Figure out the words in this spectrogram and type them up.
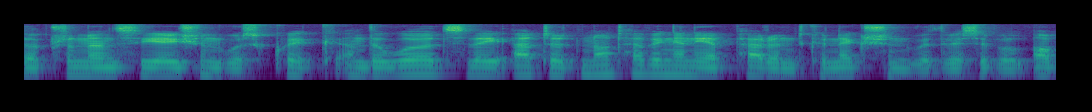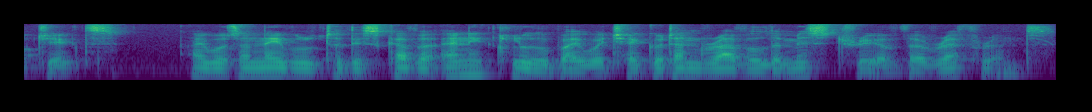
Their pronunciation was quick, and the words they uttered not having any apparent connection with visible objects, I was unable to discover any clue by which I could unravel the mystery of their reference.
